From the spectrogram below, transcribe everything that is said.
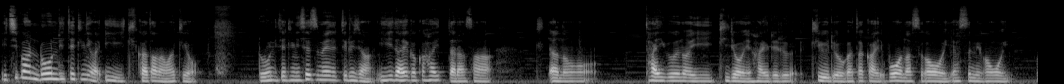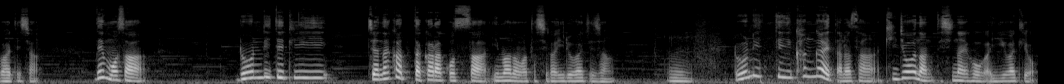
一番論理的にはいい生き方なわけよ。論理的に説明できるじゃんいい大学入ったらさあの待遇のいい企業に入れる給料が高いボーナスが多い休みが多いわけじゃん。でもさ論理的じゃなかったからこそさ今の私がいるわけじゃん。うん、論理的に考えたらさ起業なんてしない方がいいわけよ。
